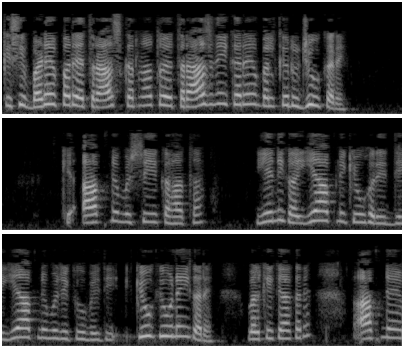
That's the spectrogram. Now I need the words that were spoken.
کسی بڑے پر اعتراض کرنا تو اعتراض نہیں کریں بلکہ رجوع کریں کہ آپ نے مجھ سے یہ کہا تھا، یہ نہیں کہا، یہ آپ نے کیوں خرید دی، یہ آپ نے مجھے کیوں بھیج دی کیوں کیوں نہیں کرے بلکہ کیا کرے آپ نے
